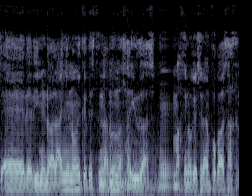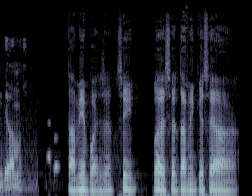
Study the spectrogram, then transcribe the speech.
eh, de dinero al año, ¿no? Y que te estén dando unas ayudas. Me imagino que será enfocado a esa gente, vamos. También puede ser, sí. Puede ser también que sea.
